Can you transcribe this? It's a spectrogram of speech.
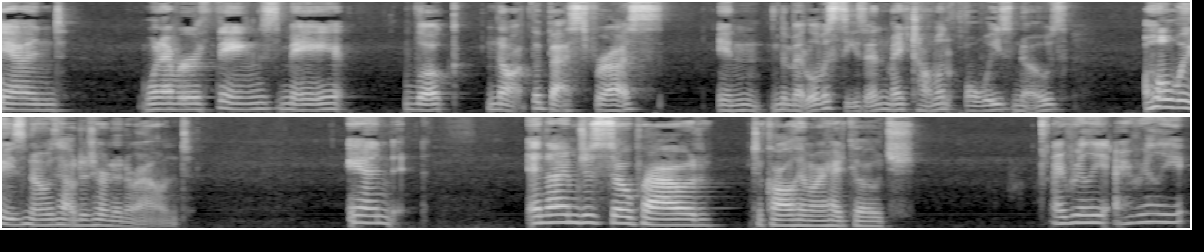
And whenever things may look not the best for us in the middle of a season, Mike Tomlin always knows, always knows how to turn it around. And and I'm just so proud to call him our head coach. I really I really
